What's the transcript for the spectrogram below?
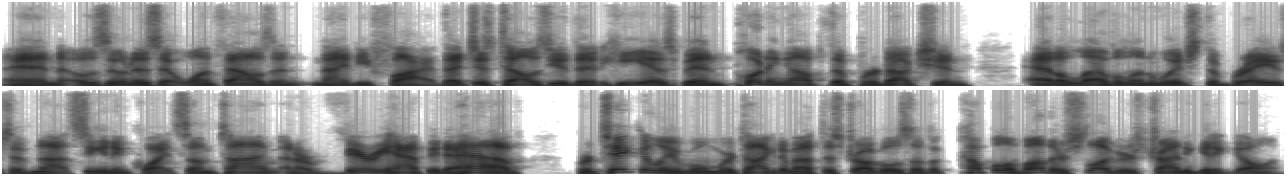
and Ozuna's at 1,095. That just tells you that he has been putting up the production at a level in which the Braves have not seen in quite some time and are very happy to have, particularly when we're talking about the struggles of a couple of other sluggers trying to get it going.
